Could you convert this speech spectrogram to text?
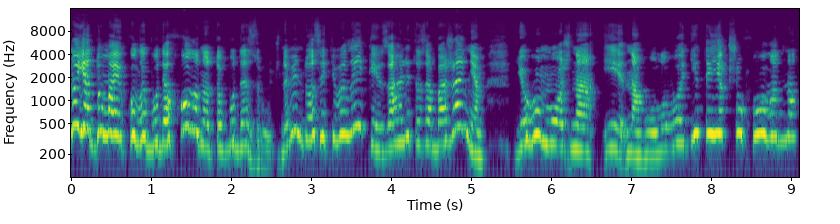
Ну, я думаю, коли буде холодно, то буде зручно. Він досить великий, взагалі-то за бажанням його можна і на голову одіти, якщо холодно.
